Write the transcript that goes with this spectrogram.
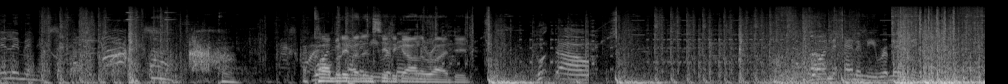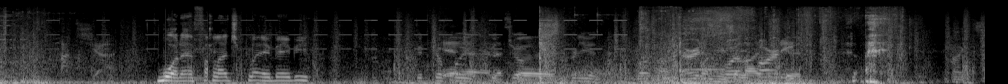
Eliminate. I can't believe I didn't see the guy on the right, dude. Put down. One enemy remaining. What a clutch play, baby. Good job, Yeah, boys. Good that's job. good. Brilliant. Well done. Sorry to spoil the party. Thanks.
